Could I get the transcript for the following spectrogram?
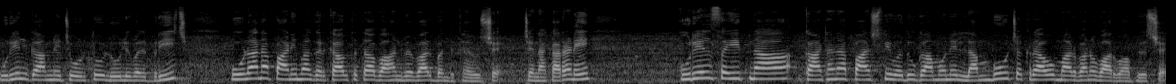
કુરેલ ગામને જોડતો લો લેવલ બ્રિજ પૂર્ણાના પાણીમાં ગરકાવ થતાં વાહન વ્યવહાર બંધ થયો છે, જેના કારણે કુરેલ સહિતના કાંઠાના પાંચથી વધુ ગામોને લાંબો ચકરાવો મારવાનો વારો આવ્યો છે.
